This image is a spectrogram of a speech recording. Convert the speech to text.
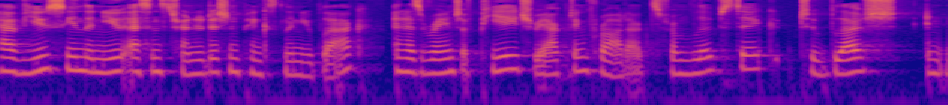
Have you seen the new Essence Trend Edition Pink is the New Black? It has a range of pH reacting products from lipstick to blush and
